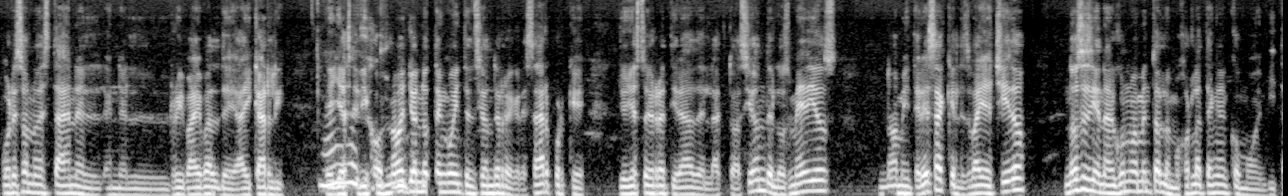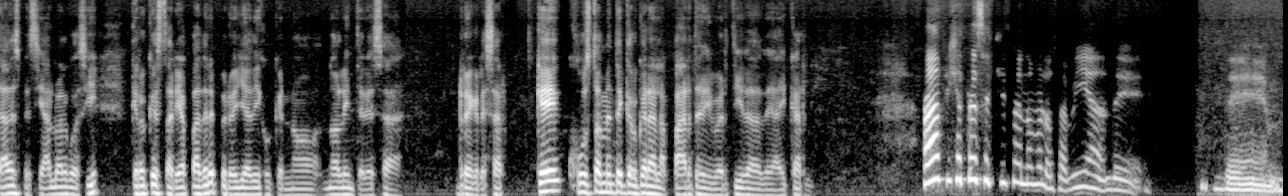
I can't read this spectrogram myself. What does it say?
por eso no está en el, en el revival de iCarly. Ella se dijo, no, yo no tengo intención de regresar porque yo ya estoy retirada de la actuación, de los medios, no me interesa que les vaya chido. No sé si en algún momento a lo mejor la tengan como invitada especial o algo así, creo que estaría padre, pero ella dijo que no, no le interesa regresar. Que justamente creo que era la parte divertida de iCarly. Ah, fíjate, ese chisme no me lo sabía de, de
